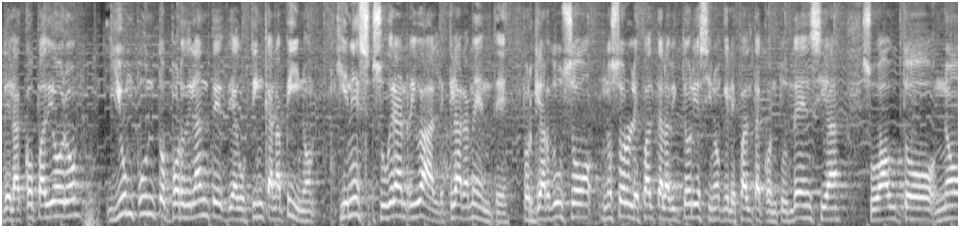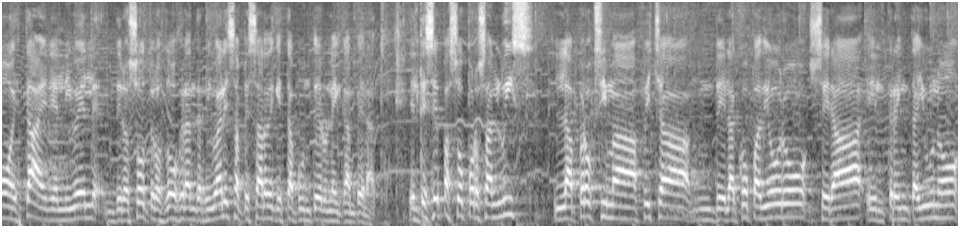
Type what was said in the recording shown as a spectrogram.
de la Copa de Oro y un punto por delante de Agustín Canapino, quien es su gran rival, claramente, porque a Arduzo no solo le falta la victoria, sino que le falta contundencia, su auto no está en el nivel de los otros dos grandes rivales, a pesar de que está puntero en el campeonato. El TC pasó por San Luis, la próxima fecha de la Copa de Oro será el 31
